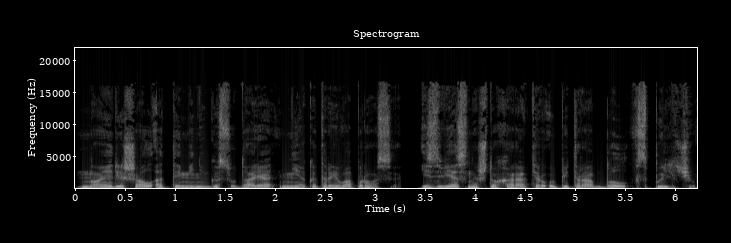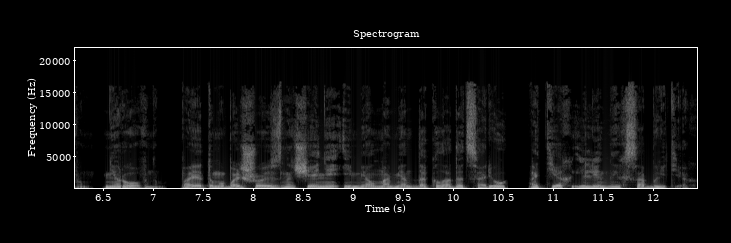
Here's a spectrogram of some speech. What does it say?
но и решал от имени государя некоторые вопросы. Известно, что характер у Петра был вспыльчивым, неровным, поэтому большое значение имел момент доклада царю о тех или иных событиях.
